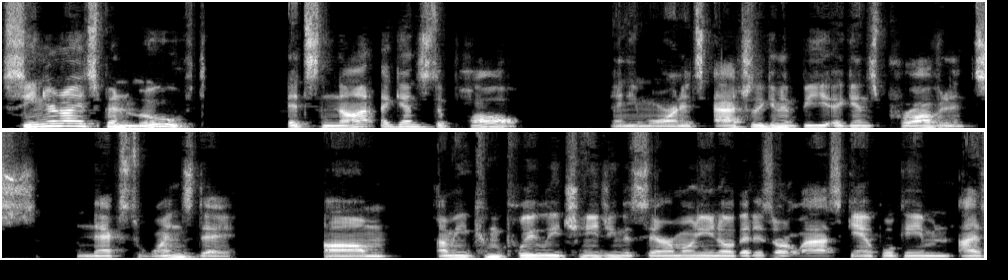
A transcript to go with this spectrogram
Senior night's been moved. It's not against DePaul anymore, and it's actually going to be against Providence next Wednesday. Um, I mean, completely changing the ceremony. You know, that is our last Gampel game, and I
